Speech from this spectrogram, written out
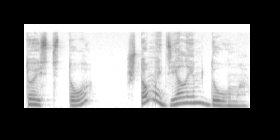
то есть то, что мы делаем дома.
